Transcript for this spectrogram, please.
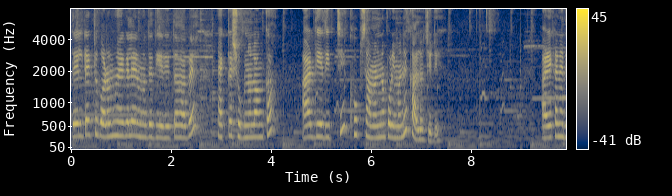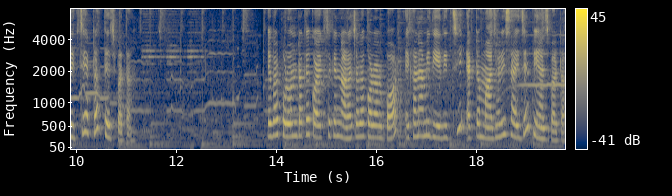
তেলটা একটু গরম হয়ে গেলে এর মধ্যে দিয়ে দিতে হবে একটা শুকনো লঙ্কা আর দিয়ে দিচ্ছি খুব সামান্য পরিমাণে কালো জিরে। আর এখানে দিচ্ছি একটা তেজপাতা। এবার ফোড়নটাকে কয়েক সেকেন্ড নাড়াচাড়া করার পর এখানে আমি দিয়ে দিচ্ছি একটা মাঝারি সাইজের পেঁয়াজ বাটা।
